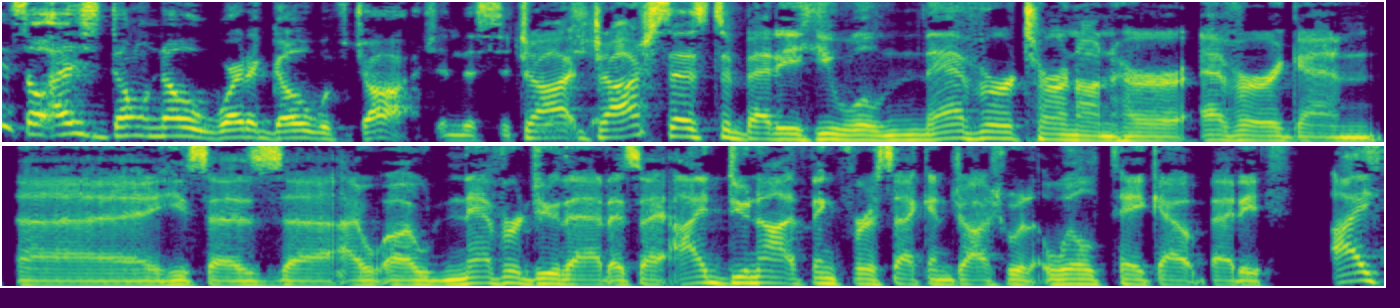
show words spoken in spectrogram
And so I just don't know where to go with Josh in this situation. Josh, Josh says to Betty he will never turn on her ever again. Uh, he says, uh, I, I, would never do that. I say, I do not think for a second Josh would, will take out Betty. I,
